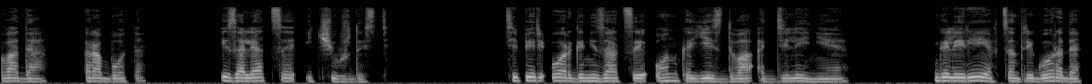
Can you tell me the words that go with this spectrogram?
вода, работа, изоляция и чуждость. Теперь у организации «Онко» есть два отделения. Галерея в центре города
